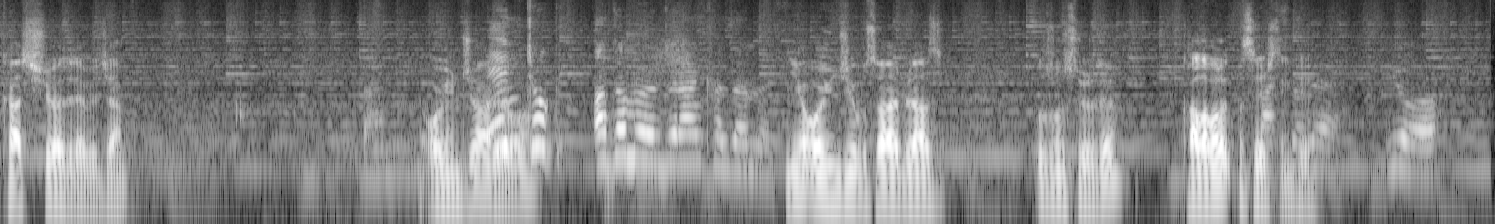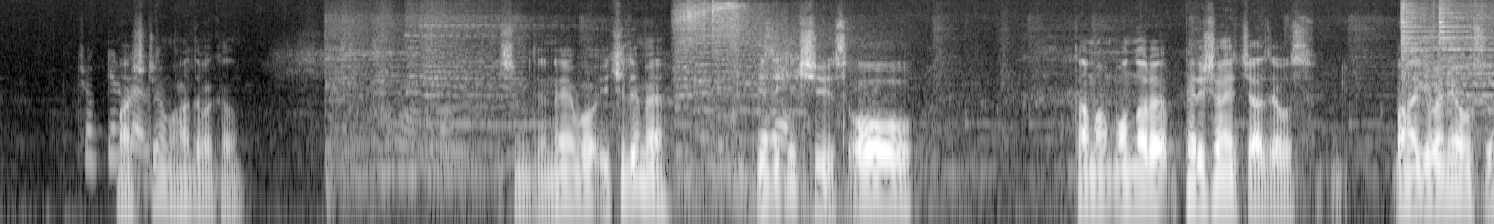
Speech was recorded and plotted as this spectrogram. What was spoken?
Kaç kişi öldürebileceğim? Ben... Oyuncu arıyor En bu. çok adam öldüren kazanır. Niye oyuncuyu bu sefer biraz uzun sürdü? Kalabalık mı seçtin ki? Başladı. Yok. Çok girmemiş. Başlıyor mu? Hadi bakalım. Şimdi ne bu? İkili mi? Biz iki kişiyiz. Oo. Tamam onları perişan edeceğiz Yavuz. Bana güveniyor musun?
